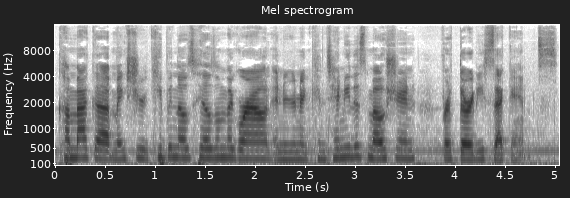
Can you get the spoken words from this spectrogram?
come back up. Make sure you're keeping those heels on the ground, and you're going to continue this motion for 30 seconds.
